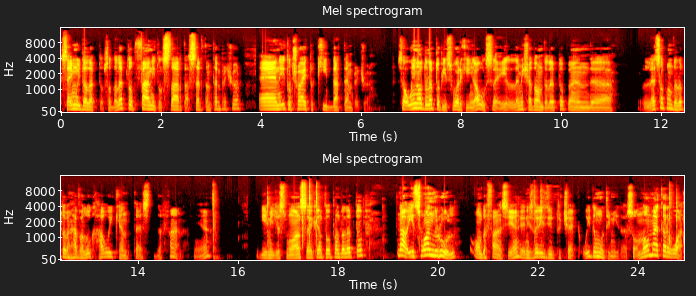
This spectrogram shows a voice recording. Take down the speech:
Same with the laptop. So the laptop fan, it will start at certain temperature, and it will try to keep that temperature. So we know the laptop is working. I will say, let me shut down the laptop and uh, let's open the laptop and have a look how we can test the fan. Yeah. Give me just one second to open the laptop. Now, it's one rule on the fans, yeah, and it's very easy to check with the multimeter. So no matter what,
